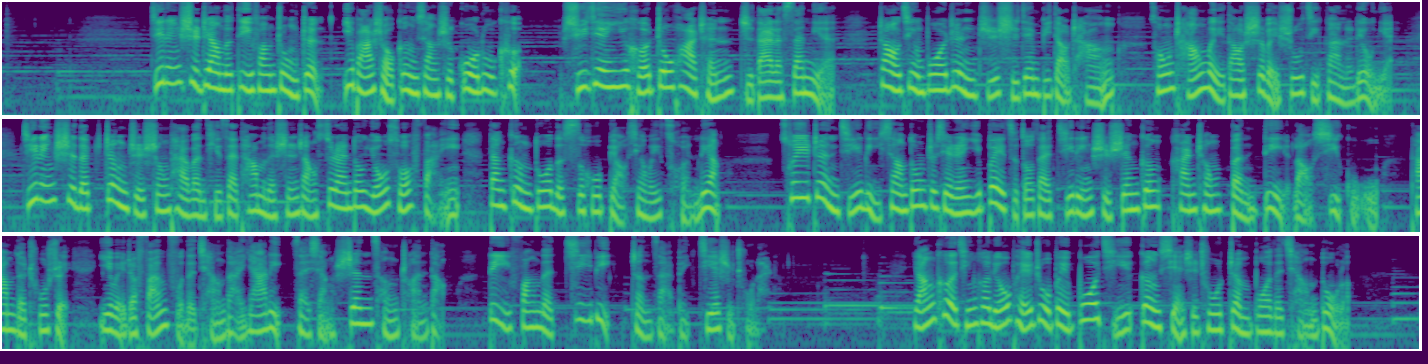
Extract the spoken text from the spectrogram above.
吉林市这样的地方重镇，一把手更像是过路客。徐建一和周化臣只待了三年。赵静波任职时间比较长，从常委到市委书记干了六年。吉林市的政治生态问题在他们的身上虽然都有所反映，但更多的似乎表现为存量。崔振吉、李向东这些人一辈子都在吉林市深耕，堪称本地老戏骨。他们的出水意味着反腐的强大压力在向深层传导，地方的积弊正在被揭示出来。杨克勤和刘培柱被波及，更显示出震波的强度了。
